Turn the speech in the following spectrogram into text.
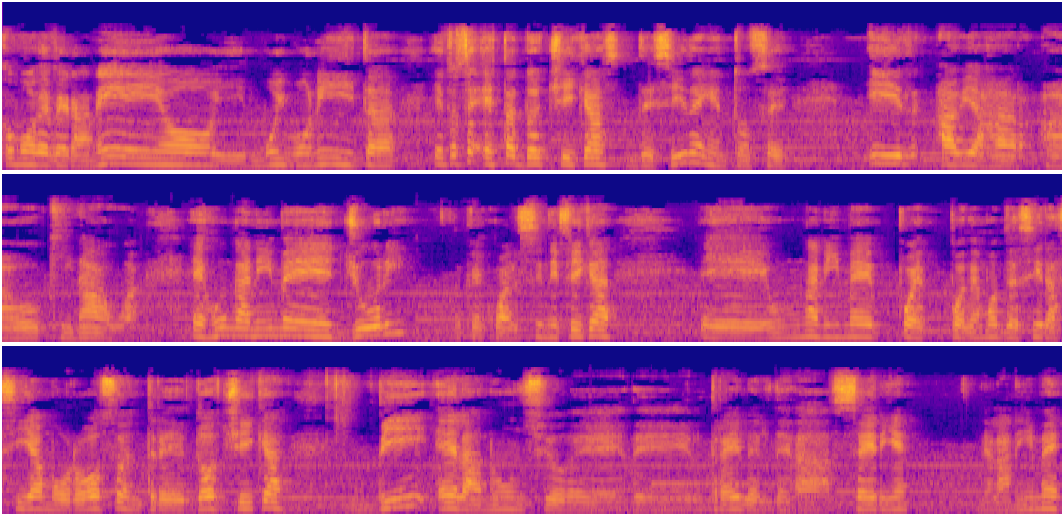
como de veraneo y muy bonita. Entonces estas dos chicas deciden entonces ir a viajar a Okinawa. Es un anime yuri, lo que cual significa eh, un anime, pues podemos decir así, amoroso entre dos chicas. Vi el anuncio del trailer de la serie del anime,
